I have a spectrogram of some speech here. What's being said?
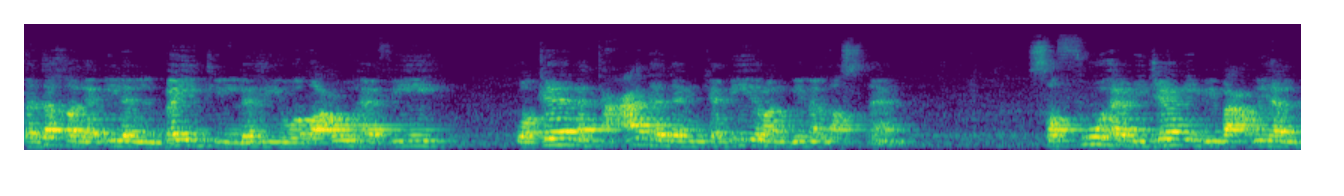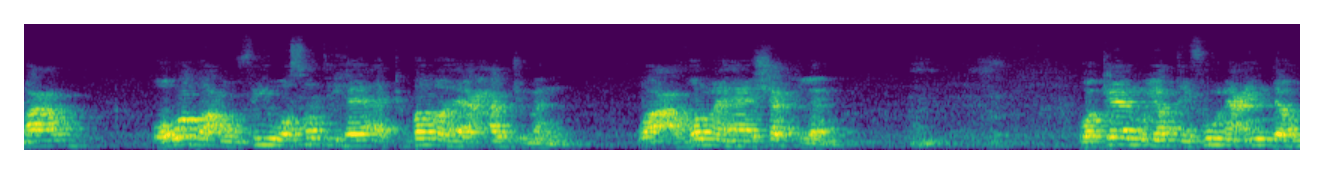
فدخل إلى البيت الذي وضعوها فيه وكانت عددا كبيرا من الأصنام. صفوها بجانب بعضها البعض ووضعوا في وسطها أكبرها حجما. وأعظمها شكلا. وكانوا يقفون عنده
